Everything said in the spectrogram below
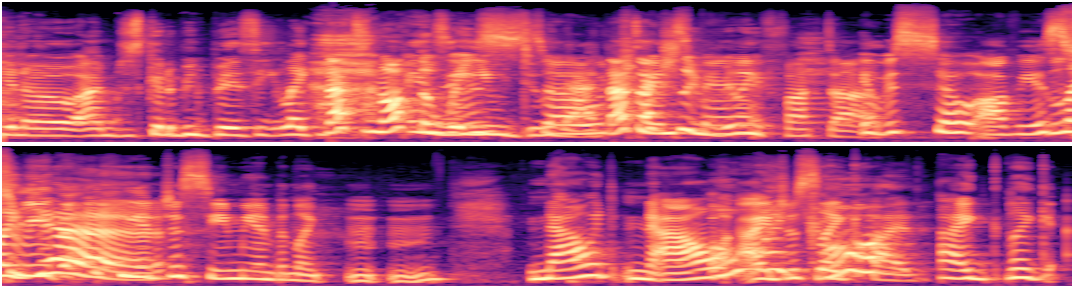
you know, I'm just gonna be busy. Like that's not the way you do so that. That's actually really fucked up. It was so obvious Like, to me that he had just seen me and been like, mm-mm. Now it now Oh I just God. like I like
